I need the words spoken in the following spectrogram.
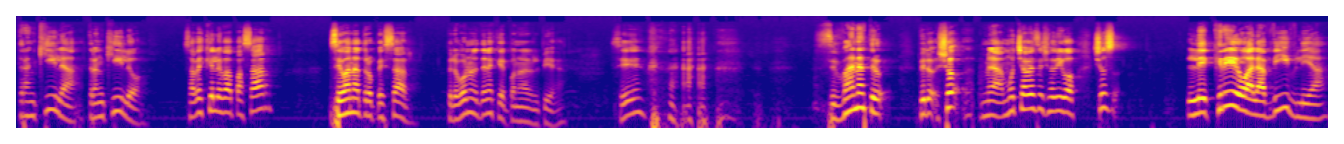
Tranquila, tranquilo. ¿Sabes qué le va a pasar? Se van a tropezar, pero vos no le tenés que poner el pie. ¿Sí? Se van a... Pero yo, muchas veces yo digo, yo le creo a la Biblia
